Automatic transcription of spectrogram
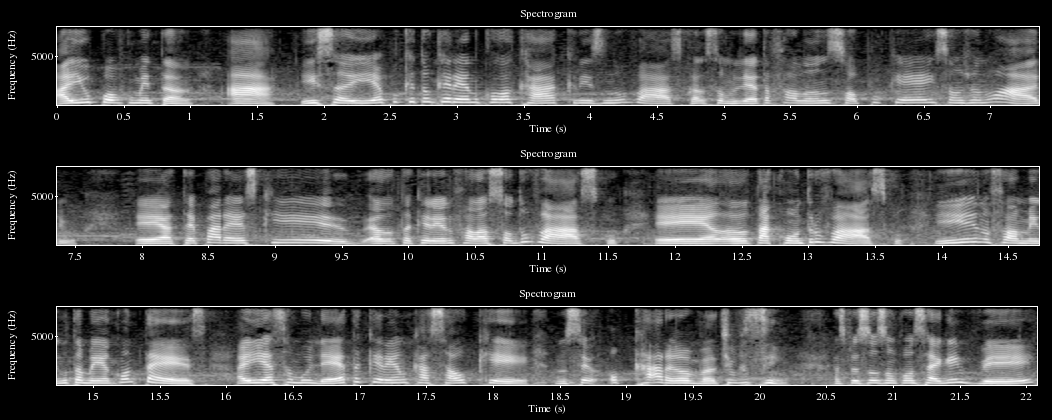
Aí o povo comentando: Ah, isso aí é porque estão querendo colocar a crise no Vasco. Essa mulher tá falando só porque é em São Januário. É, até parece que ela tá querendo falar só do Vasco. É, ela tá contra o Vasco. E no Flamengo também acontece. Aí essa mulher tá querendo caçar o quê? Não sei. Oh, caramba! Tipo assim, as pessoas não conseguem ver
